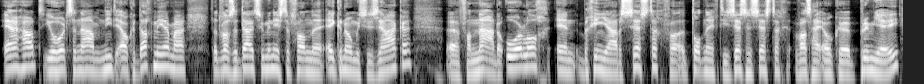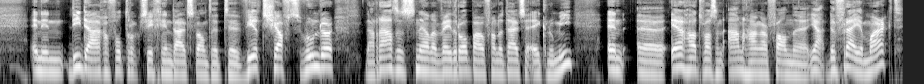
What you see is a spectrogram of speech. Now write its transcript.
Erhard, je hoort zijn naam niet elke dag meer... maar dat was de Duitse minister van uh, Economische Zaken uh, van na de oorlog. En begin jaren 60 van, tot 1966 was hij ook uh, premier. En in die dagen voltrok zich in Duitsland het uh, Wirtschaftswunder... de razendsnelle wederopbouw van de Duitse economie. En Erhard was een aanhanger van ja, de vrije markt...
